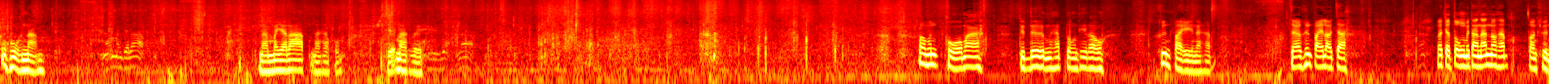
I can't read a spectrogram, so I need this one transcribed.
โอ้โหน้น้ำมันจะลาบำน้ำมายาลาบนะครับผมเยอะมากเลยลาบก็มันโผล่มาจุดเดิมนะครับ ตรงที่เราขึ้นไปนะครับจะขึ้นไปเราจะ เราจะตรงไปทางนั้นเนาะครับ ตอนขึ้น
